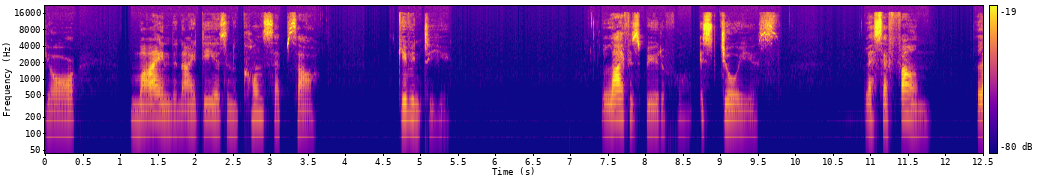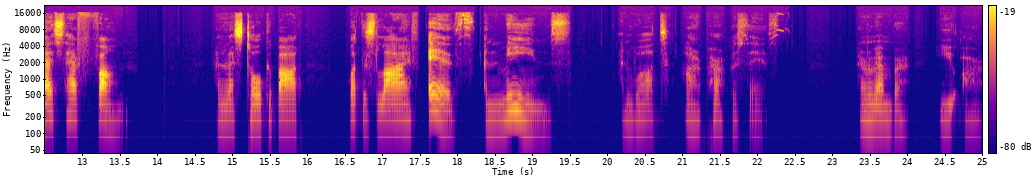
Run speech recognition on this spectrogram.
your mind and ideas and concepts are given to you. Life is beautiful, it's joyous. Let's have fun. Let's have fun. And let's talk about what this life is and means and what our purpose is. And remember, you are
